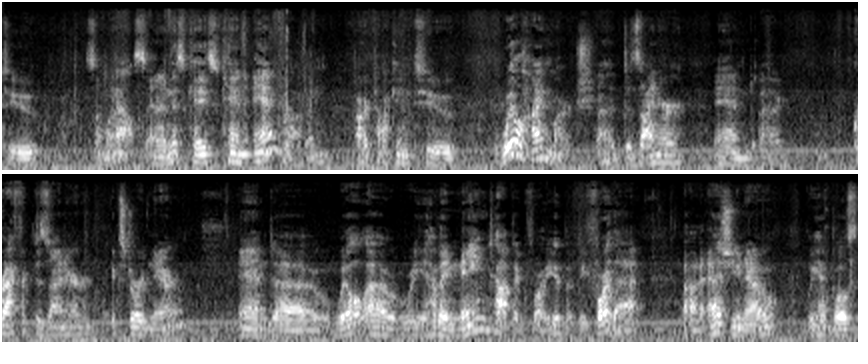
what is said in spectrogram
to someone else. And in this case, Ken and Robin are talking to Will Hindmarch, a designer and uh, graphic designer extraordinaire. And uh, Will, uh, we have a main topic for you, but before that, as you know, we have both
